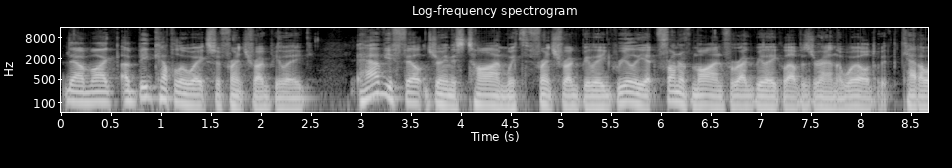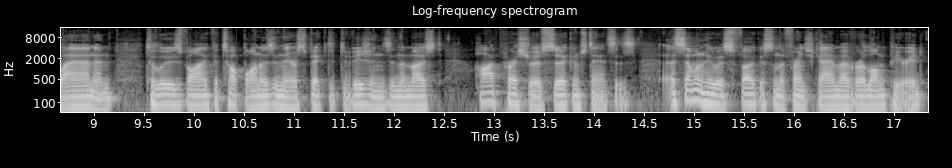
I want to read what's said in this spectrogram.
Now, Mike, a big couple of weeks for French Rugby League. How have you felt during this time with French Rugby League really at front of mind for rugby league lovers around the world, with Catalan and Toulouse vying for top honours in their respective divisions in the most high pressure of circumstances? As someone who has focused on the French game over a long period,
